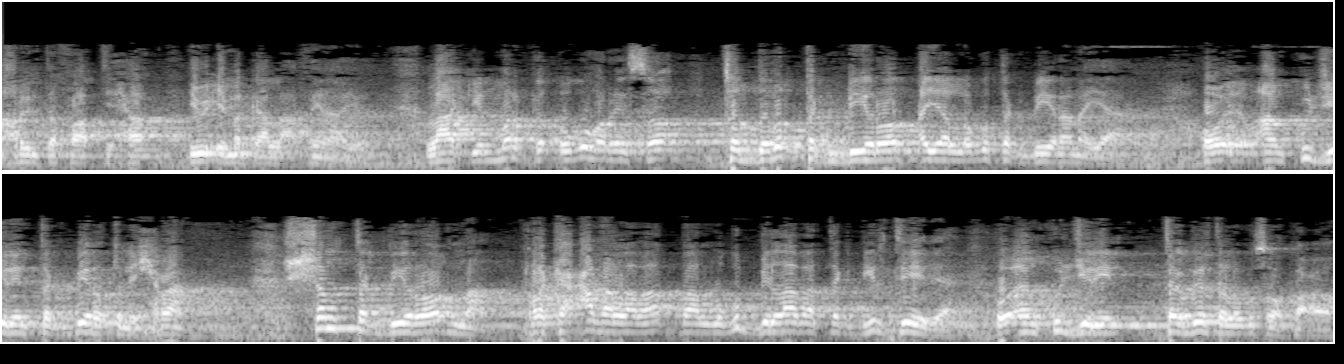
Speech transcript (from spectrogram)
akhrinta faatixa iyo wixii la akhrinayo laakiin marka ugu horayso toddoba takbiirood ayaa lagu takbiiranayaa oo aan ku jirin takbiirat lixraam shan takbiiroodna rakacada labaad baa lagu bilaabaa takbiirteeda oo aan ku jirin takbiirta lagu soo kaco.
